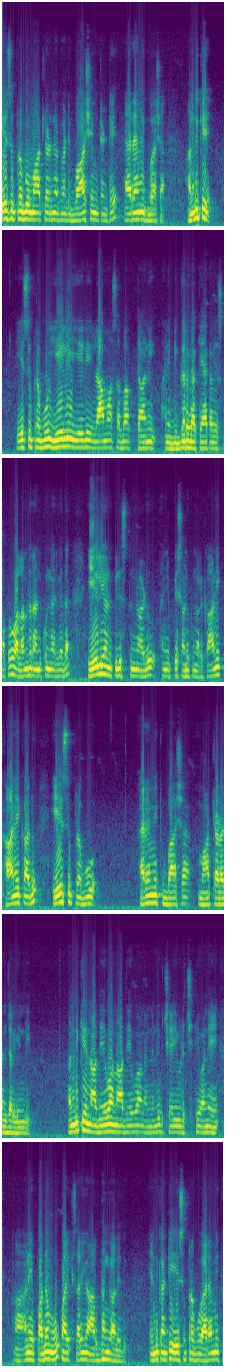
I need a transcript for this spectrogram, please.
యేసుప్రభు మాట్లాడినటువంటి భాష ఏమిటంటే అరామిక్ భాష. అందుకే యేసుప్రభు ఏలి ఏలి లామా సబాక్ తాని అని బిగ్గరగా కేక వేసినప్పుడు వాళ్ళందరూ అనుకున్నారు కదా ఏలి అని పిలుస్తున్నాడు అని చెప్పేసి అనుకున్నారు. కానీ కానే కాదు యేసు ప్రభు అరమిక్ భాష మాట్లాడడం జరిగింది. అందుకే నా దేవా నా దేవా నన్ను ఎందుకు చేయి విడిచితి అనే అనే పదము వారికి సరిగా అర్థం కాలేదు. ఎందుకంటే యేసుప్రభు అరమిక్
